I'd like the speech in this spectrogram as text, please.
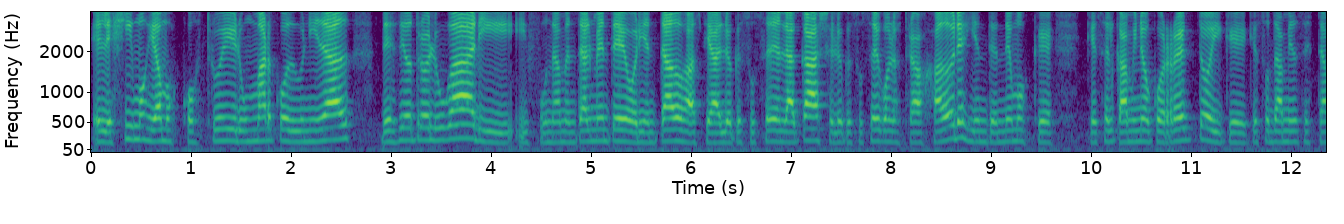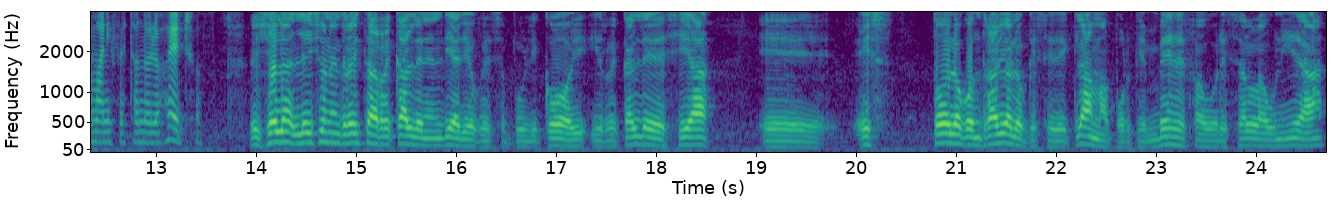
elegimos, digamos, construir un marco de unidad desde otro lugar y, fundamentalmente orientados hacia lo que sucede en la calle, lo que sucede con los trabajadores y entendemos que, es el camino correcto y que eso también se está manifestando en los hechos. Eh, yo le, hice una entrevista a Recalde en el diario que se publicó hoy y Recalde decía, eh, es todo lo contrario a lo que se declama, porque en vez de favorecer la unidad,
